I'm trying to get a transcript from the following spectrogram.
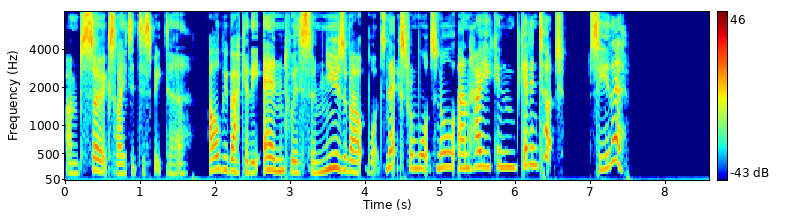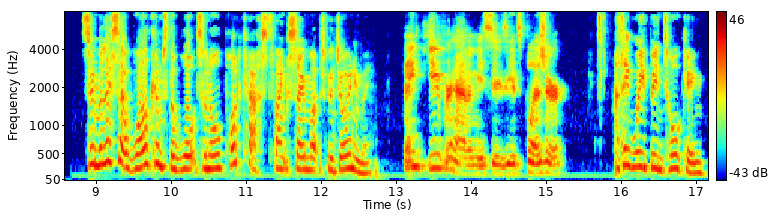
I'm so excited to speak to her. I'll be back at the end with some news about what's next from Warts and All and how you can get in touch. See you there. So, Melissa, welcome to the Warts and All podcast. Thanks so much for joining me. Thank you for having me, Susie. It's a pleasure. I think we've been talking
